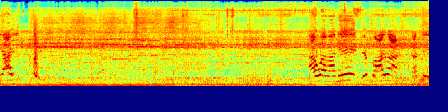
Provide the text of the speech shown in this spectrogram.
ใหญ่เอาว่ะงานนี้เรียบร้อยว่ะจันหนี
